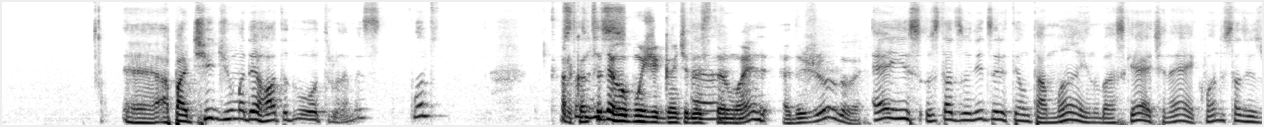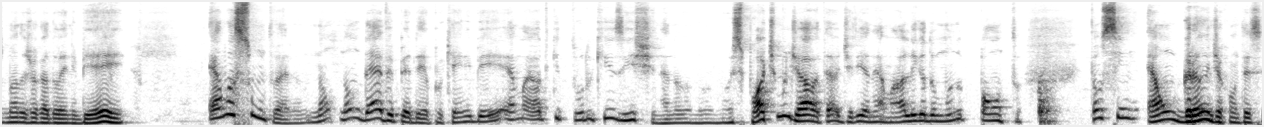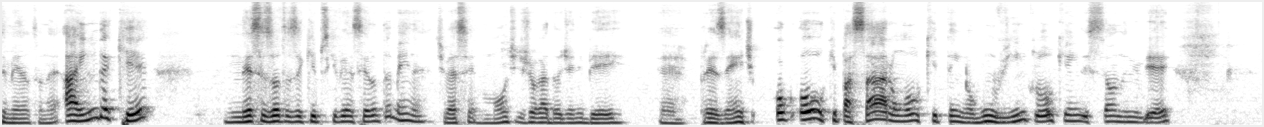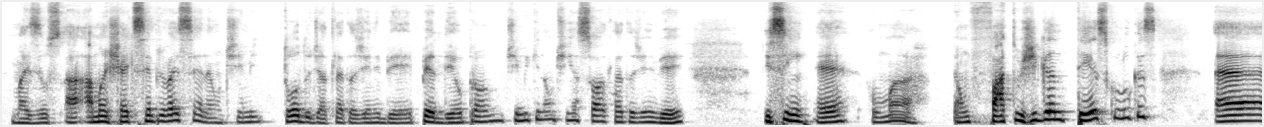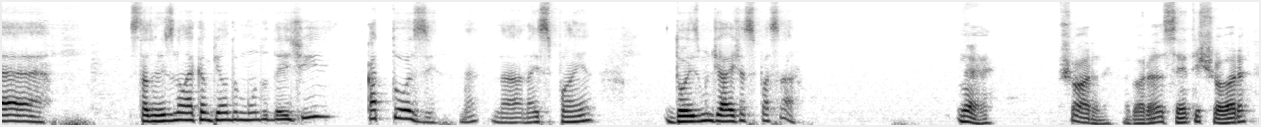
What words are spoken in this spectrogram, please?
É, a partir de uma derrota do outro, né? Mas quando. Cara, quando Unidos, você derruba um gigante desse é, tamanho, é do jogo, velho. É isso. Os Estados Unidos ele tem um tamanho no basquete, né? E quando os Estados Unidos manda jogador NBA, é um assunto, velho. Não, não deve perder, porque a NBA é maior do que tudo que existe, né? No, no, no, esporte mundial, até eu diria, né? A maior liga do mundo, ponto. Então, sim, é um grande acontecimento, né? Ainda que nesses outras equipes que venceram também, né? Tivesse um monte de jogador de NBA é, presente, ou, ou que passaram, ou que tem algum vínculo, ou que ainda estão na NBA. Mas os, a, a, manchete sempre vai ser, né? Um time todo de atletas de NBA perdeu para um time que não tinha só atletas de NBA. E sim, é uma é um fato gigantesco, Lucas. É... Estados Unidos não é campeão do mundo desde 14, né? Na, na Espanha, dois mundiais já se passaram. É, chora, né? Agora senta e chora.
